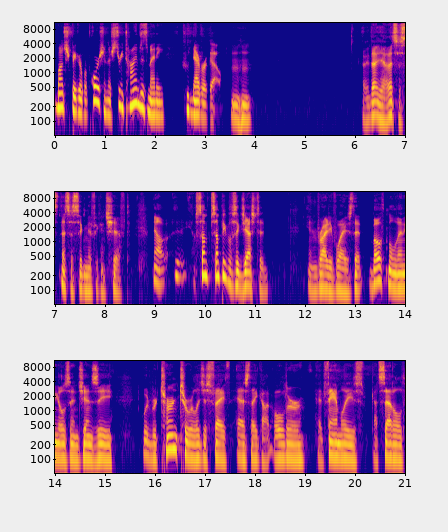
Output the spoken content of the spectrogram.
much bigger proportion. There's three times as many who never go. Mm-hmm. That, yeah, that's a, that's a significant shift. Now, some some people suggested in a variety of ways that both millennials and Gen Z would return to religious faith as they got older, had families, got settled,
